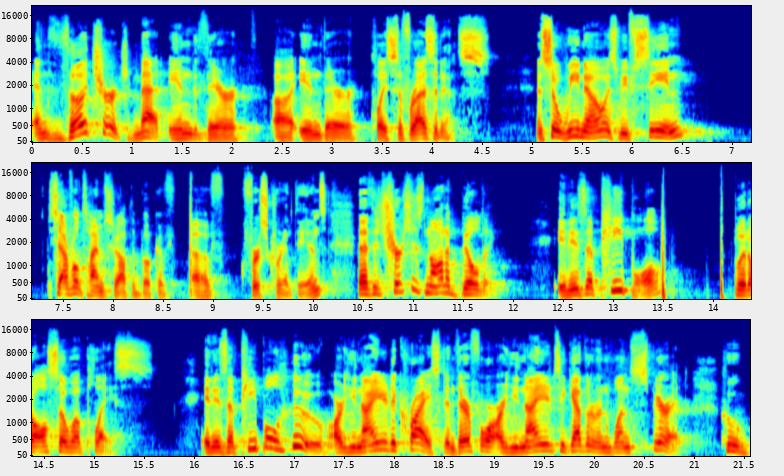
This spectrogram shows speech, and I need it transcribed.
And the church met in their, uh, in their place of residence. And so, we know, as we've seen several times throughout the book of, of 1 Corinthians, that the church is not a building, it is a people, but also a place. It is a people who are united to Christ and therefore are united together in one spirit who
